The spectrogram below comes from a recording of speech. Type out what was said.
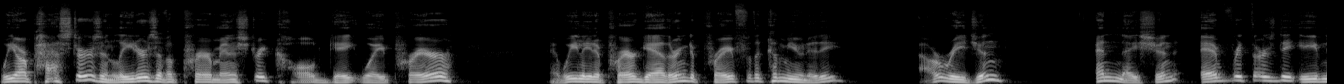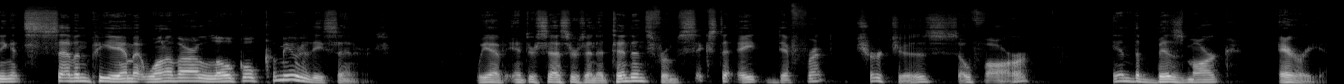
we are pastors and leaders of a prayer ministry called Gateway Prayer. And we lead a prayer gathering to pray for the community, our region, and nation every Thursday evening at 7 p.m. at one of our local community centers. We have intercessors in attendance from six to eight different churches so far in the Bismarck area.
